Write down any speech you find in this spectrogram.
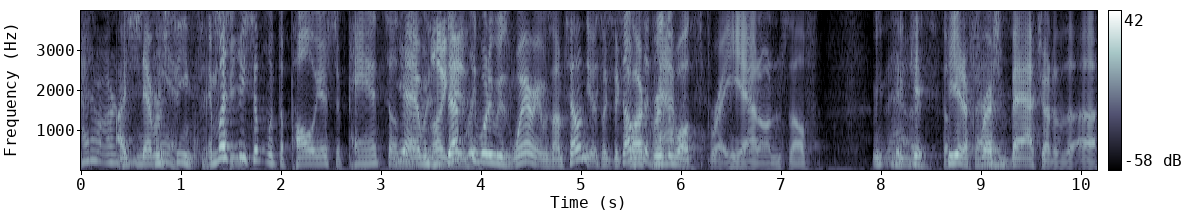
I don't understand. I've never seen such It must be speed. something with the polyester pants. On Yeah, the, it was like, definitely what he was wearing. It was. I'm telling you, it's like the Clark Griswold happened. spray he had on himself. They That get- was the he had a fresh best. batch out of the uh,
